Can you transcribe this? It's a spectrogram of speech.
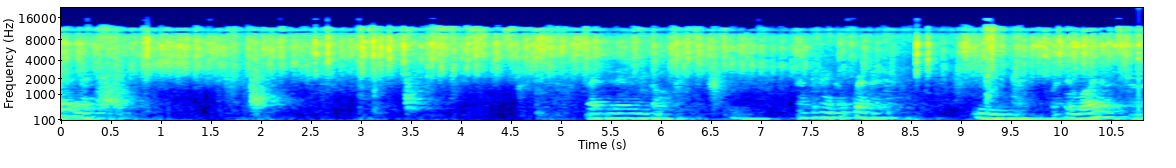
hết đây này đây lên tỏ à, cái này nó cũng quẹt này ừ. quẹt mới nữa à.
